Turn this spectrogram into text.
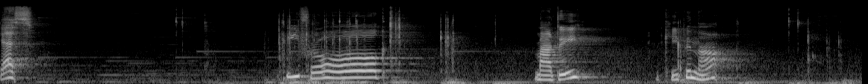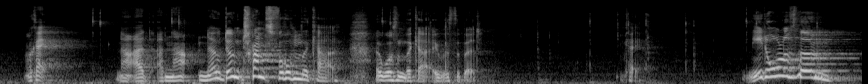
Yes. Peafrog. Maddie, we're keeping that. Okay. Now, I, I'm not. No, don't transform the cat. It wasn't the cat, it was the bed. Okay. Need all of them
